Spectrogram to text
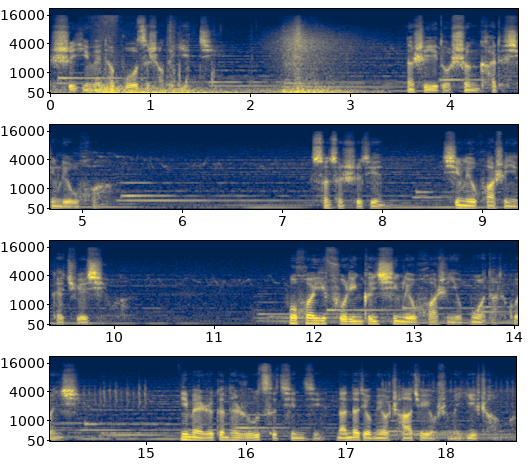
是因为他脖子上的印记，那是一朵盛开的星流花。算算时间，星流花神也该觉醒了。我怀疑福林跟星流花神有莫大的关系。你每日跟他如此亲近，难道就没有察觉有什么异常吗？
